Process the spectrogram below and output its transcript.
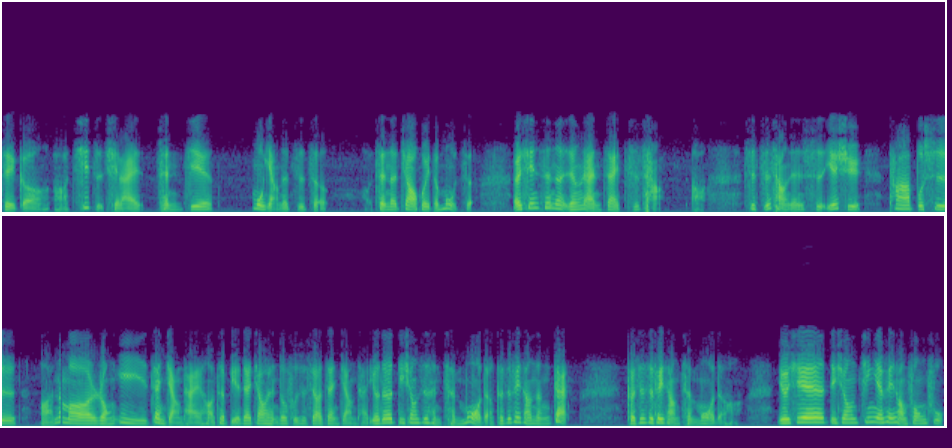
这个啊，妻子起来承接牧养的职责，成了教会的牧者，而先生呢，仍然在职场啊，是职场人士。也许他不是啊那么容易站讲台哈，特别在教会很多服饰是要站讲台。有的弟兄是很沉默的，可是非常能干，可是是非常沉默的哈。有些弟兄经验非常丰富，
